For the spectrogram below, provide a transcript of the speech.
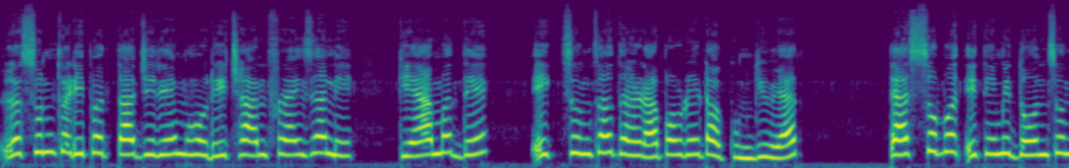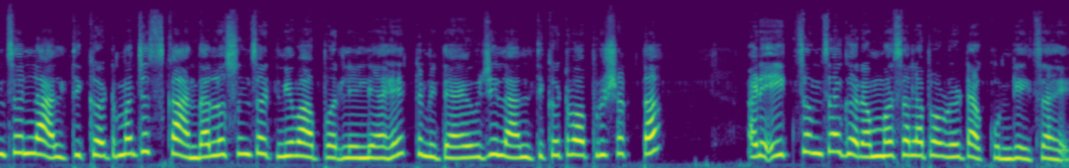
लसूण कढीपत्ता जिरे मोहरी छान फ्राय झाले की यामध्ये एक चमचा धणा पावडर टाकून घेऊयात. त्याचसोबत इथे मी दोन चमचे लाल तिखट म्हणजेच कांदा लसूण चटणी वापरलेली आहे. तुम्ही त्याऐवजी लाल तिखट वापरू शकता. आणि एक चमचा गरम मसाला पावडर टाकून घ्यायचा आहे.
